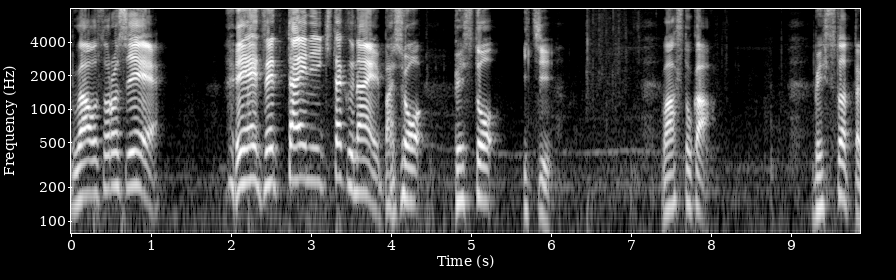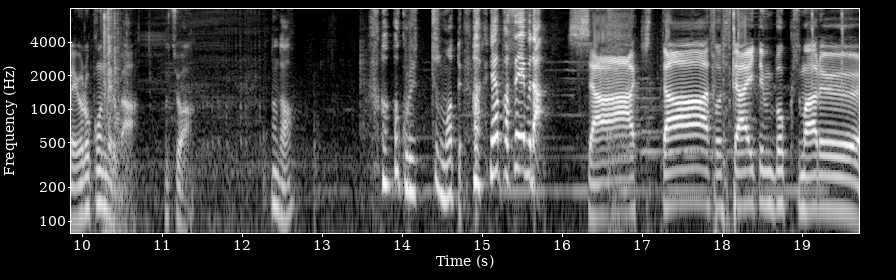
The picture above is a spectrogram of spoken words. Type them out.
うわ、恐ろしい。えー、絶対に行きたくない場所。ベスト1。ワーストか。ベストだったら喜んでるか？こっちは。なんだ？あ、あ、これ、ちょっと待って。あ、やっぱセーブだしゃー、来たー。そしてアイテムボックスもある。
